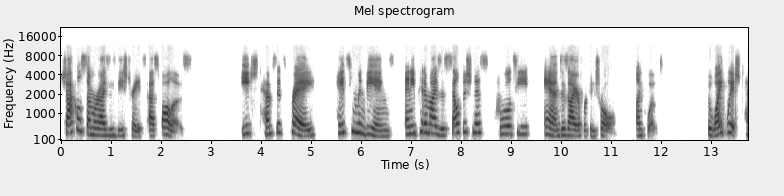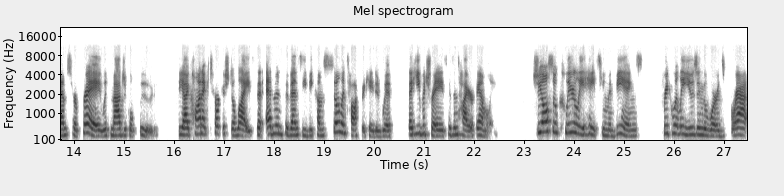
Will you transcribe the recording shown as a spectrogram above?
Schakel's summarizes these traits as follows. Each tempts its prey, hates human beings, and epitomizes selfishness, cruelty, and desire for control, unquote. The White Witch tempts her prey with magical food, the iconic Turkish delights that Edmund Pevensie becomes so intoxicated with that he betrays his entire family. She also clearly hates human beings, frequently using the words brat,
